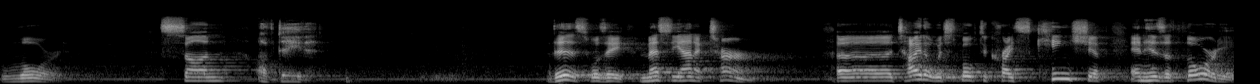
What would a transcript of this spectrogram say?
Lord, Son of David. This was a messianic term, a title which spoke to Christ's kingship and his authority.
